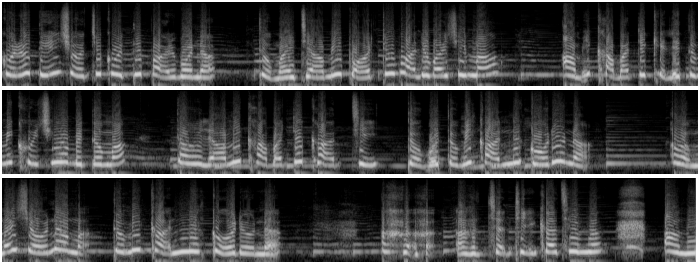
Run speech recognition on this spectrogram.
করে দিন সহ্য করতে পারব না। তোমায় যে আমি বড্ড ভালোবাসি মা। আমি খাবারটা খেলে তুমি খুশি হবে তো মা। তাহলে আমি খাবারটা খাচ্ছি, তবু তুমি কান্না করো না। আমার সোনা মা তুমি কান্না করো না। আচ্ছা ঠিক আছে মা, আমি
